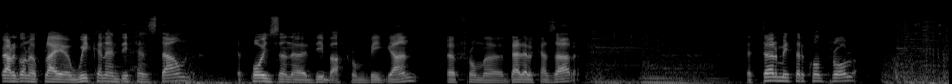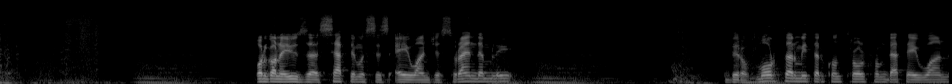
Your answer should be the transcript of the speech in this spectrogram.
We are gonna apply a weaken and defense down, the poison uh, debuff from Big 'Un, uh, from uh, Bad-el-Kazar, the turn meter control. We're gonna use uh, Septimus's A1 just randomly. A bit of more turn meter control from that A1.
